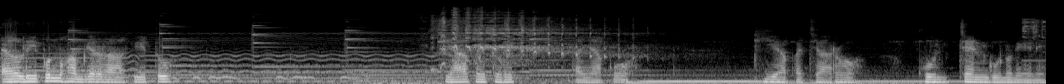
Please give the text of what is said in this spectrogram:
Eldi pun menghampiri lelaki itu Siapa itu Rick? Tanyaku. Dia Pak Jaro, kuncen gunung ini.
